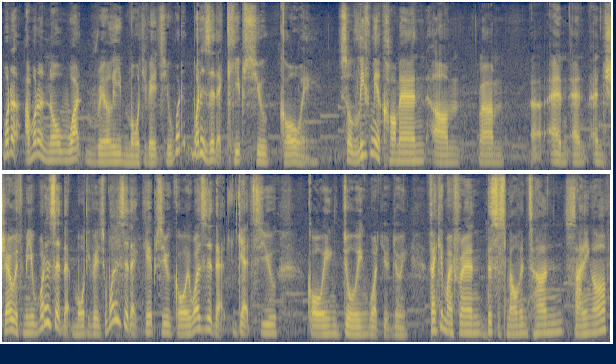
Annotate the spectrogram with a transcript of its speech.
wanna, I wanna know what really motivates you. What, what is it that keeps you going? So, leave me a comment, um, um, uh, and and and share with me what is it that motivates you. What is it that keeps you going? What is it that gets you going, doing what you're doing? Thank you, my friend. This is Melvin Tan signing off.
